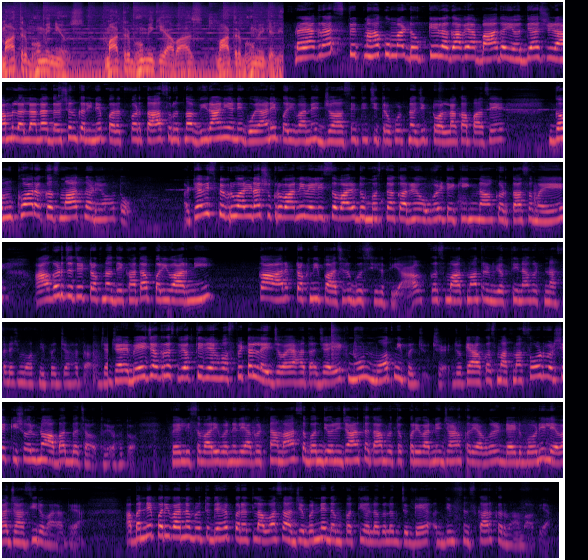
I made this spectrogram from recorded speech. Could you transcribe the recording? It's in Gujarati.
मातृभूमि न्यूज मातृभूमि की आवाज मातृभूमि के लिए પ્રયાગરાજ સ્થિત મહાકુંભમાં ડૂબકી લગાવ્યા બાદ અયોધ્યા શ્રી રામલલ્લાના દર્શન કરીને પરત ફરતા સુરતના વિરાણી અને ગોયાણી પરિવારને ઝાંસીથી ચિત્રકૂટ નજીક ટોલનાકા પાસે ગમખોર અકસ્માત નડ્યો હતો અઠ્યાવીસ ફેબ્રુઆરીના શુક્રવારની વહેલી સવારે ધુમ્મસના કારણે ઓવરટેકિંગ ના કરતા સમયે આગળ જતી ટ્રક ન દેખાતા પરિવારની કાર ટ્રકની પાછળ ઘૂસી હતી. આ અકસ્માતમાં ત્રણ વ્યક્તિના ઘટના સ્થળે જ મોત નીપજ્યા હતા. જ્યારે બે જગ્રસ્ત વ્યક્તિને હોસ્પિટલ લઈ જવાયા હતા, જ્યાં એકનું મોત નીપજ્યું છે. જોકે આ અકસ્માતમાં સોળ વર્ષીય કિશોરીનો આબાદ બચાવ થયો હતો. વહેલી સવારે બનેલી આ ઘટનામાં સંબંધીઓને જાણ થતાં મૃતક પરિવારને જાણ કર્યા વગર ડેડ બોડી લેવા ઝાંસી રવાના થયા. આ બંને પરિવારના મૃતદેહ પરત લાવવા સાંજે બંને દંપતી અલગ અલગ જગ્યાએ અંતિમ સંસ્કાર કરવામાં આવ્યા.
